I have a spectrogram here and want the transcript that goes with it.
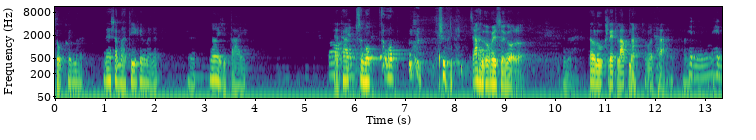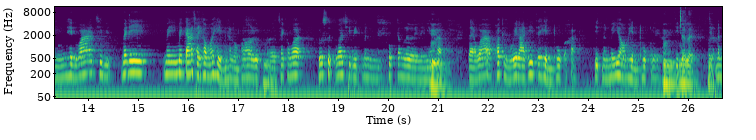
สุขขึ้นมา ได้สมาธิขึ้นมานะง่ายจะตาย แต่ถ้าสงบสงบ จ้างก็ไม่สงบหรอกต้องรู้เคล็ดลับนะสมถะเห็นเห็นเห็นว่าชีวิตไม่ได้ไม่ไม่กล้าใช้คำว่าเห็นค่ะหลวงพ่อใช้คำว่ารู้สึกว่าชีวิตมันทุกข์จังเลยอะไรเงี้ยค่ะ แต่ว่าพอถึงเวลาที่จะเห็นทุกข์อะค่ะ จิตมันไม่ยอมเห็นทุกข์เลยค่ะจิตนั่นแหละจิตมัน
